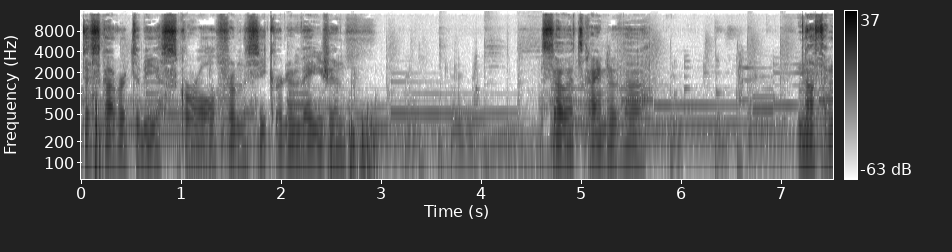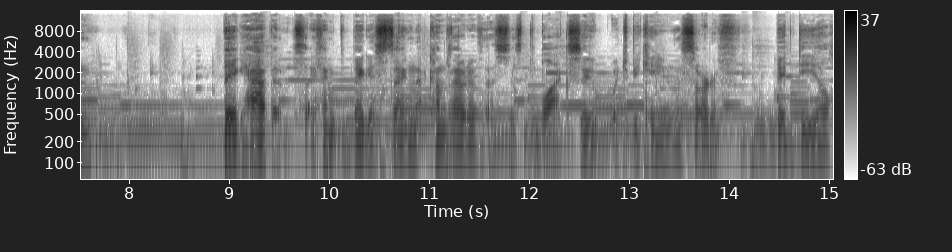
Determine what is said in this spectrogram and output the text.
discovered to be a Skrull from the Secret Invasion. So it's kind of a. Nothing big happens. I think the biggest thing that comes out of this is the black suit, which became this sort of big deal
